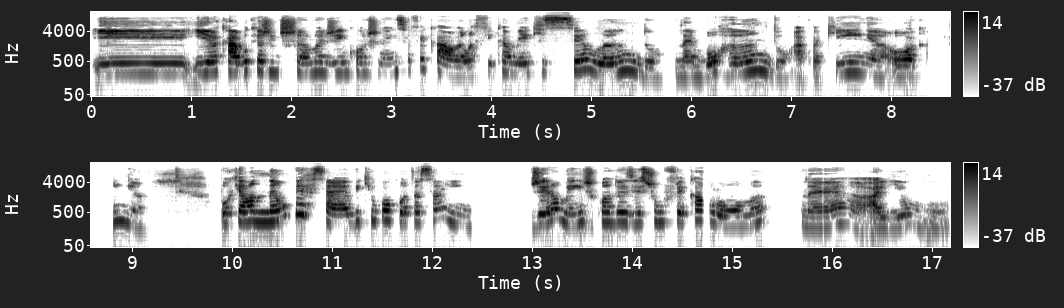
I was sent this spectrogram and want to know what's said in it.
E, e acaba o que a gente chama de incontinência fecal. Ela fica meio que selando, né? Borrando a cuequinha ou a caquinha porque ela não percebe que o cocô está saindo. Geralmente, quando existe um fecaloma, né, ali um,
